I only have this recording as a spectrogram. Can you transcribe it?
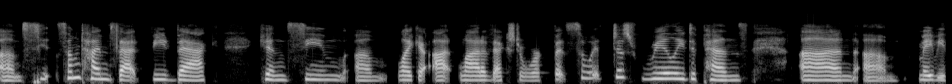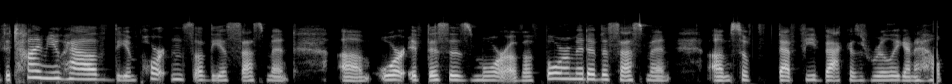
um, sometimes that feedback can seem um, like a, a, lot of extra work, but so it just really depends on um, maybe the time you have, the importance of the assessment, um, or if this is more of a formative assessment, um, so that feedback is really going to help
